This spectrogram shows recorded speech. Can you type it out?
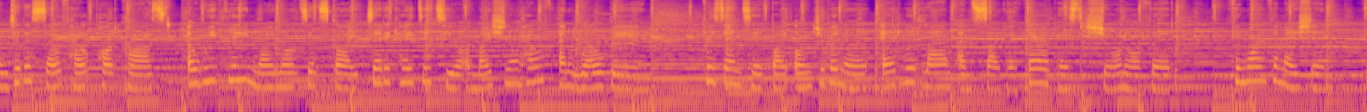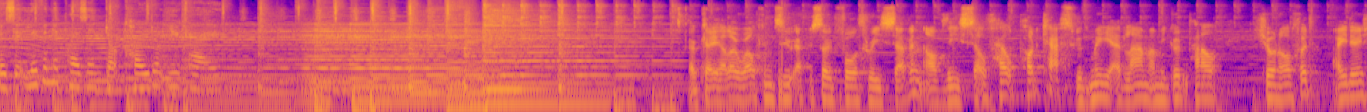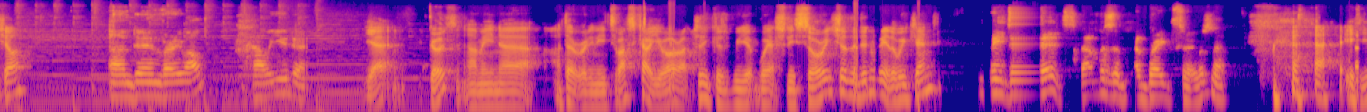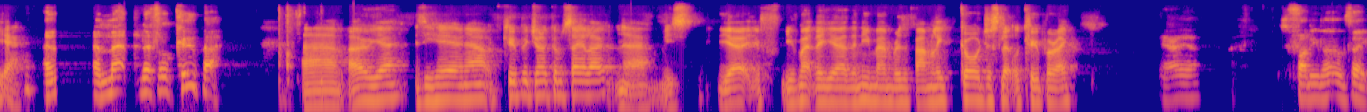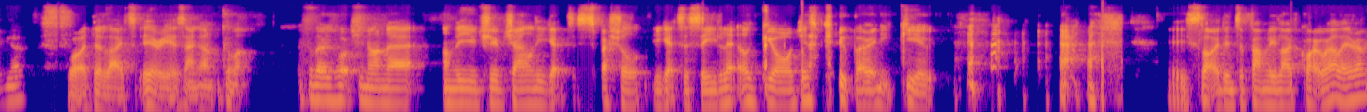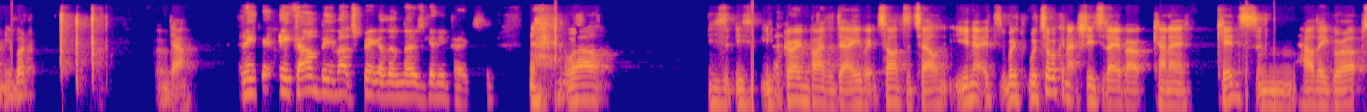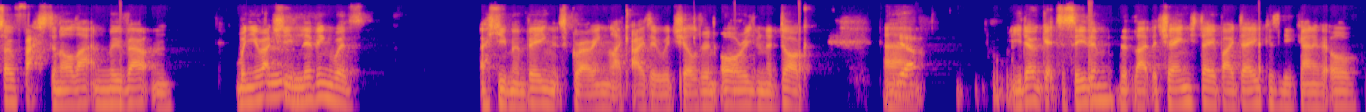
Welcome to the Self Help Podcast, a weekly no nonsense guide dedicated to your emotional health and well being. Presented by entrepreneur Edward Lamb and psychotherapist Sean Orford. For more information, visit liveinthepresent.co.uk. Okay, hello, welcome to episode 437 of the Self Help Podcast with me, Ed Lamb, and my good pal, Sean Orford. How are you doing, Sean? I'm doing very well. How are you doing? Yeah, good. I mean, uh, I don't really need to ask how you are actually, because we we actually saw each other, didn't we, at the weekend? We did. That was a, a breakthrough, wasn't it? yeah. And, and met little Cooper. Um, oh yeah, is he here now? Cooper, do you want to come say hello? No, he's yeah. You've, you've met the uh, the new member of the family, gorgeous little Cooper, eh? Yeah, yeah. It's a funny little thing, yeah. What a delight! Here he is. Hang on, come on. For those watching on uh, on the YouTube channel, you get to special. You get to see little gorgeous Cooper, and he cute. He's slotted into family life quite well here, haven't you, bud? Put him down. And he, he can't be much bigger than those guinea pigs. well, he's, he's he's growing by the day, but it's hard to tell. You know, it's, we're we're talking actually today about kind of kids and how they grow up so fast and all that, and move out. And when you're actually mm. living with a human being that's growing, like I do with children, or even a dog, um, yeah. you don't get to see them like the change day by day because you kind of it all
